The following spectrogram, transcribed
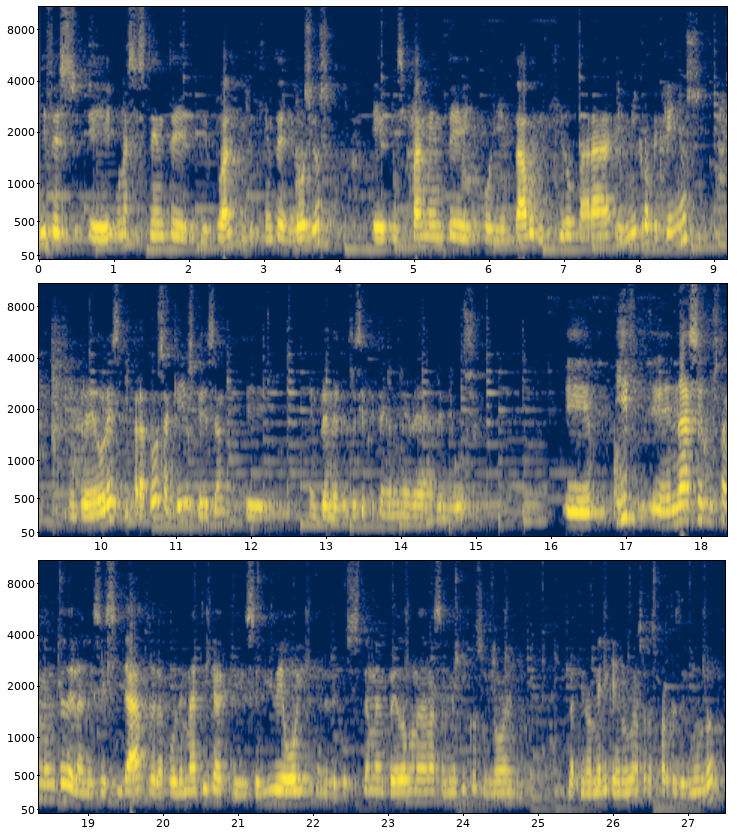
IF es eh, un asistente virtual inteligente de negocios eh, principalmente orientado, dirigido para eh, micro, pequeños emprendedores y para todos aquellos que desean eh, emprender, es decir, que tengan una idea de negocio. y nace justamente de la necesidad, de la problemática que se vive hoy en el ecosistema emprendedor, no nada más en México, sino en Latinoamérica y en algunas otras partes del mundo,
